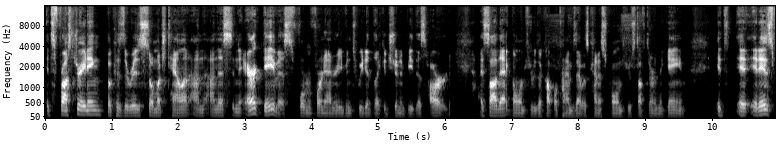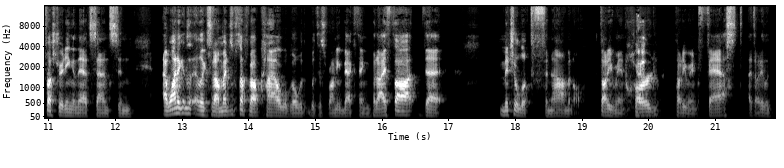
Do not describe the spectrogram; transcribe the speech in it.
it's frustrating because there is so much talent on on this. And Eric Davis, former 49er, even tweeted like it shouldn't be this hard. I saw that going through the couple times I was kind of scrolling through stuff during the game. It's it, it is frustrating in that sense. And I want to get like I said, I'll mention stuff about Kyle. We'll go with, with this running back thing. But I thought that Mitchell looked phenomenal. I thought he ran hard. I thought he ran fast. I thought he looked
